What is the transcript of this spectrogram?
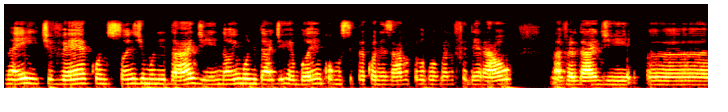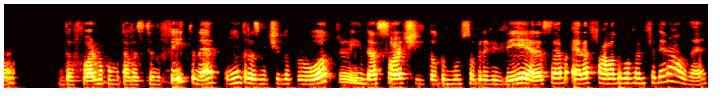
né, e tiver condições de imunidade, e não imunidade de rebanho, como se preconizava pelo governo federal, na verdade, uh, da forma como estava sendo feito, né? Um transmitido para o outro e da sorte de todo mundo sobreviver. Essa era a fala do governo federal, né?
